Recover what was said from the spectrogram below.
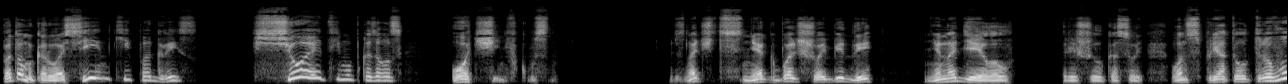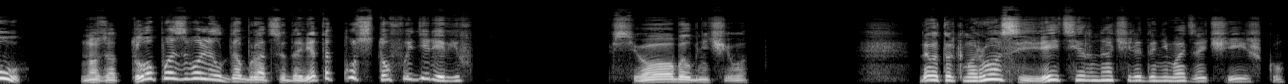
Потом и кору осинки погрыз. Все это ему показалось очень вкусным. Значит, снег большой беды не наделал, — решил косой. Он спрятал траву но зато позволил добраться до веток кустов и деревьев. Все было бы ничего. Да вот только мороз и ветер начали донимать зайчишку.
